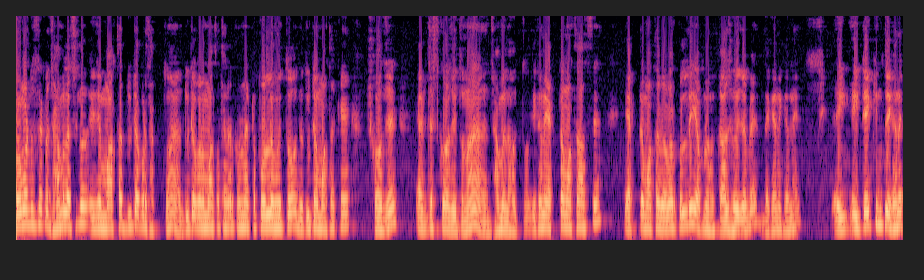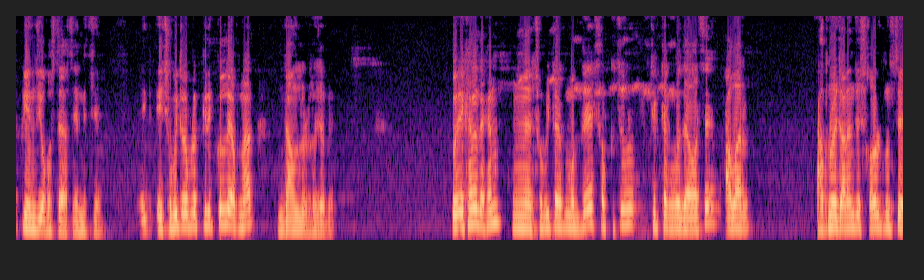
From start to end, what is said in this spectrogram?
কোরমাটুসে একটা ঝামেলা ছিল, এই যে মাথা দুইটা করে থাকতো হ্যাঁ? দুইটা করে মাথা থাকার কারণে একটা প্রবলেম হতো যে দুইটা মাথাকে সহজে অ্যাডজাস্ট করা যেত না হ্যাঁ? ঝামেলা হতো। এখানে একটা মাথা আছে, একটা মাথা ব্যবহার করলেই আপনার কাজ হয়ে যাবে। দেখেন এখানে, এই, এইটাই কিন্তু এখানে পিএনজি অবস্থায় আছে নিচে। এই ছবিটার উপরে ক্লিক করলে আপনার ডাউনলোড হয়ে যাবে। তো এখানে দেখেন ছবিটার মধ্যে সবকিছু ঠিকঠাক ভাবে দেওয়া আছে। আবার আপনারা জানেন যে সরল টুলসে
